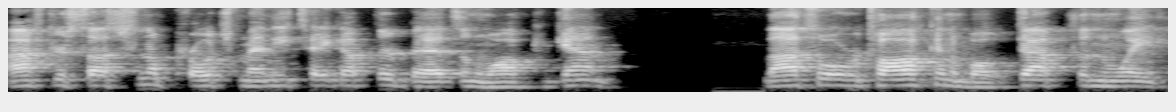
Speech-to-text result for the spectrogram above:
After such an approach, many take up their beds and walk again. That's what we're talking about depth and weight.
